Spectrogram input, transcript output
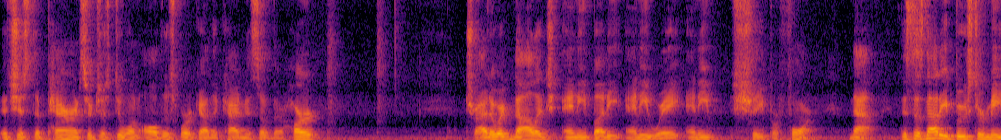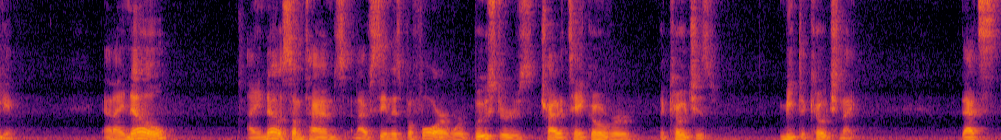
It's just the parents are just doing all this work out of the kindness of their heart. Try to acknowledge anybody, any way, any shape or form. Now, this is not a booster meeting. And I know, I know sometimes, and I've seen this before, where boosters try to take over the coaches meet the coach night. That's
